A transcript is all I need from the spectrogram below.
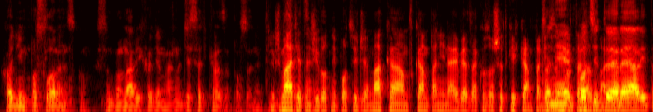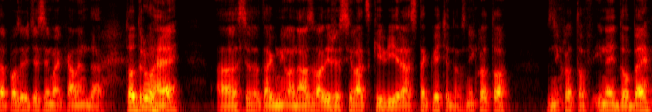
chodím po Slovensku. Som bol na východe možno 10 krát za posledné 3 Už máte ten životný pocit, že makám v kampani najviac ako zo všetkých kampaní. To nie je pocit, to je realita. Pozrite si môj kalendár. To druhé, uh, ste to tak milo nazvali, že silacký výraz, tak viete, no vzniklo to, vzniklo to v inej dobe,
